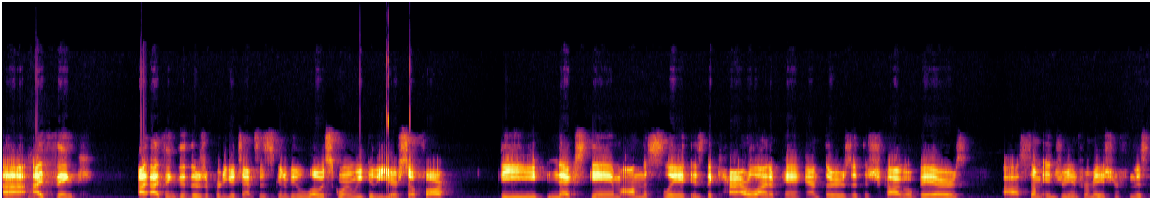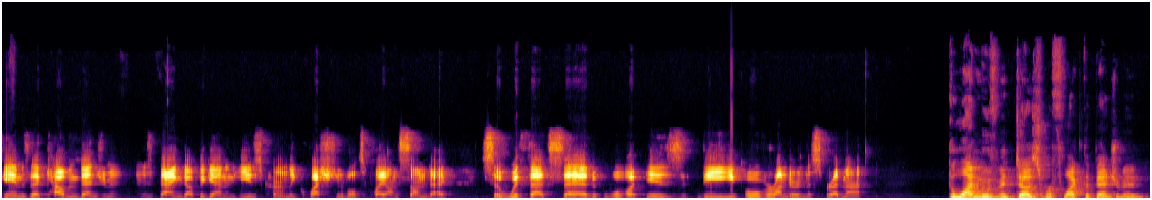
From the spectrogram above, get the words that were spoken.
I think I, I think that there's a pretty good chance this is going to be the lowest scoring week of the year so far. The next game on the slate is the Carolina Panthers at the Chicago Bears. Uh, some injury information from this game is that Kelvin Benjamin is banged up again, and he is currently questionable to play on Sunday. So, with that said, what is the over under in the spread, Matt? The line movement does reflect the Benjamin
